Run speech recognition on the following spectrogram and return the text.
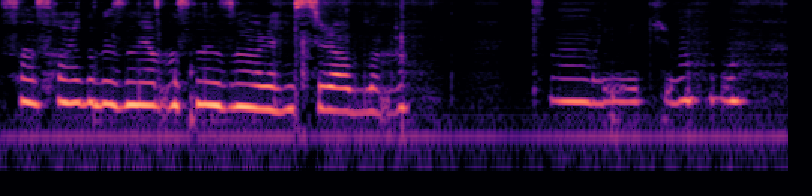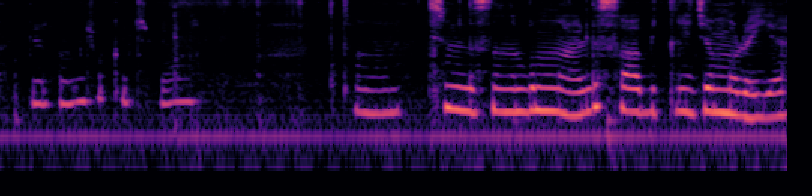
Sen sargı bezini yapmasına izin ver Hemşire ablanın. Tamam anneciğim. Gözüm çok acıyor. Tamam. Şimdi sana bunlarla sabitleyeceğim orayı.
